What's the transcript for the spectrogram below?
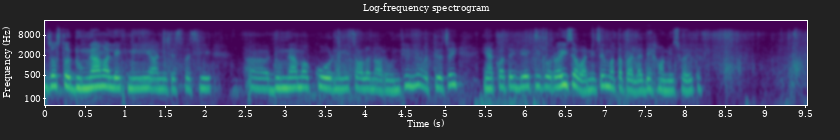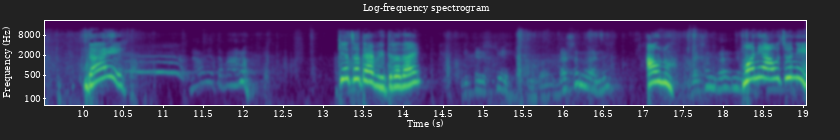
जस्तो ढुङ्गामा लेख्ने अनि त्यसपछि ढुङ्गामा कोर्ने चलनहरू हुन्थ्यो नि हो त्यो चाहिँ यहाँ कतै लेखेको रहेछ भने चाहिँ म तपाईँहरूलाई देखाउने छु है त। दाई! के छ त्यहाँभित्र गर्ने आउनु। म नि आउँछु नि।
